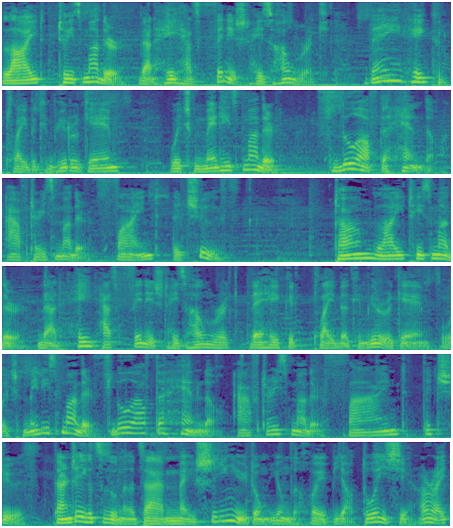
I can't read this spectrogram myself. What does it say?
lied to his mother that he has finished his homework. Then he could play the computer game, which made his mother flew off the handle after his mother find the truth. Tom lied to his mother that he had finished his homework, then he could play the computer game, which made his mother flew off the handle after his mother find the truth. 当然，这个词组呢，在美式英语中用的会比较多一些。All right,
